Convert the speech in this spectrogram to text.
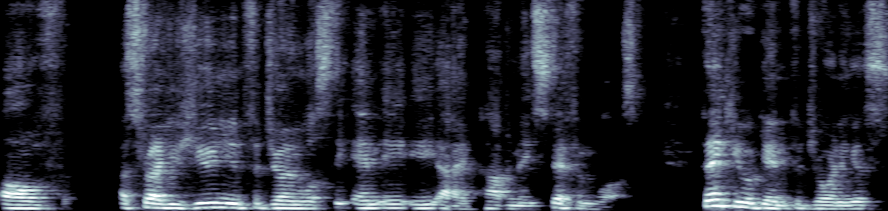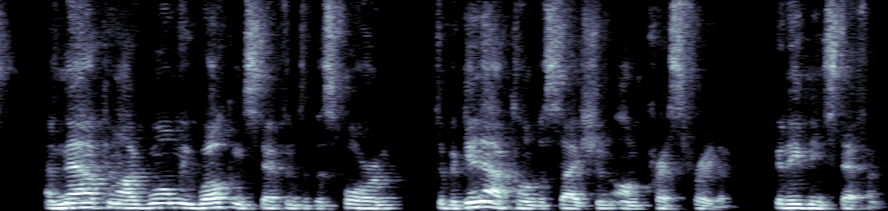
of Australia's Union for Journalists, the MEAA. Pardon me, Stefan was. Thank you again for joining us. And now, can I warmly welcome Stefan to this forum to begin our conversation on press freedom. Good evening, Stefan.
